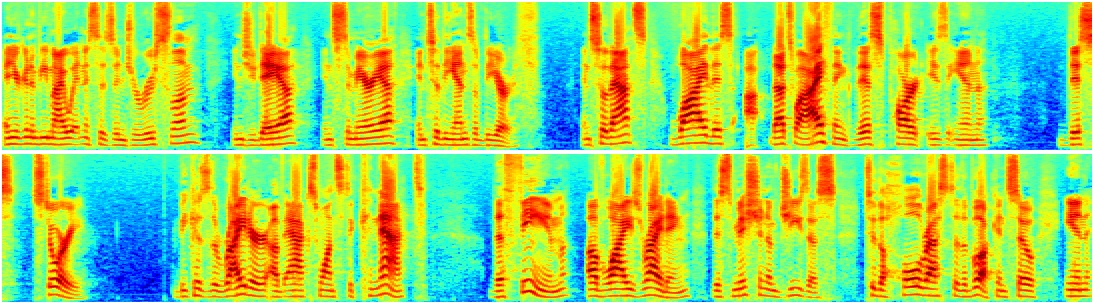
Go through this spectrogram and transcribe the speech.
and you're going to be my witnesses in Jerusalem, in Judea, in Samaria, and to the ends of the earth. And so that's why this uh, that's why I think this part is in this story. Because the writer of Acts wants to connect the theme of why he's writing, this mission of Jesus, to the whole rest of the book. And so in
